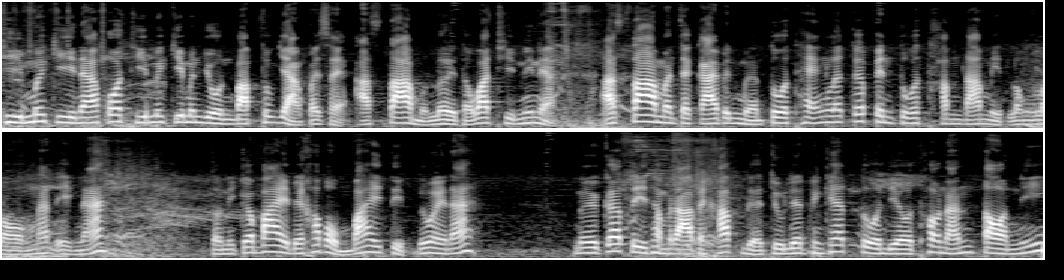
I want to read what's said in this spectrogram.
ทีมเมื่อกี้นะ เพราะทีมเมื่อกี้มันโยนบัฟทุกอย่างไปใส่อัสตาหมดเลย แต่ว่าทีมนี้เนี่ยอัสตามันจะกลายเป็นเหมือนตัวแท้งแล้วก็เป็นตัวทำดาเมจลองๆนั่นเองนะตรงนี้ก็ใบไปครับผมใบติดด้วยนะโนเอลก็ตีธรรมดาไปครับ เหลือจูเลียนเพียงแค่ตัวเดียวเท่านั้นตอนนี้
